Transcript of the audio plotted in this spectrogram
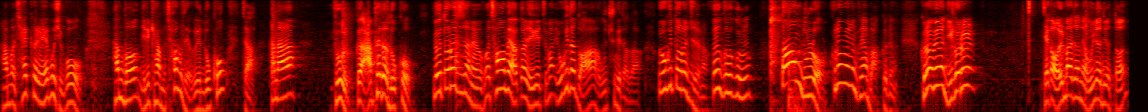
한번 체크를 해보시고, 한번 이렇게 한번 쳐보세요. 그리고 놓고, 자, 하나, 둘. 그 앞에다 놓고, 여기 떨어지잖아요. 처음에 아까 얘기했지만, 여기다 놔, 우측에다가. 여기 떨어지잖아. 그냥 그걸 딱 눌러. 그러면은 그냥 맞거든. 그러면 이거를 제가 얼마 전에 올려드렸던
